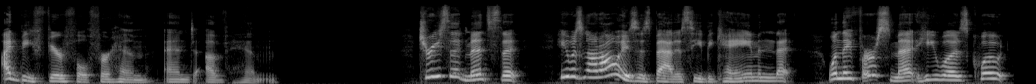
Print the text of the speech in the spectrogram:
I'd be fearful for him and of him. Teresa admits that he was not always as bad as he became, and that when they first met, he was, quote,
